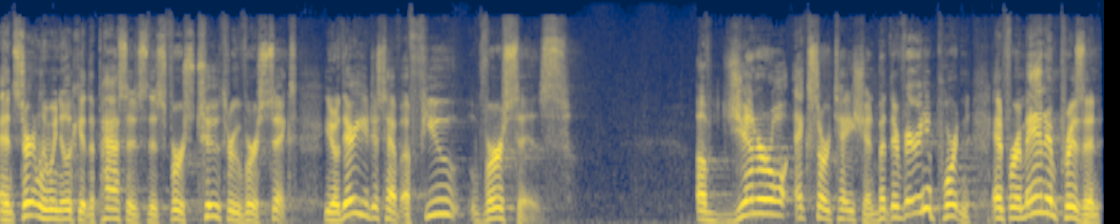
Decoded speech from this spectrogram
And certainly when you look at the passage, this verse 2 through verse 6, you know, there you just have a few verses of general exhortation, but they're very important. And for a man in prison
